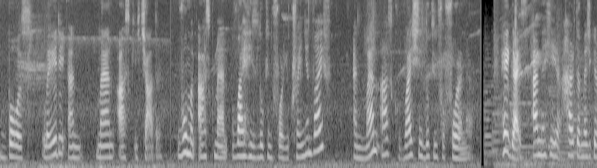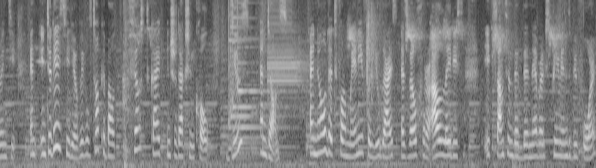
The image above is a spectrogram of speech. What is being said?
both lady and man ask each other. Woman ask man why he's looking for Ukrainian wife and man ask why she's looking for foreigner. Hey guys, Anna here, Heart of Match Guarantee and in today's video we will talk about first Skype introduction call, do's and don'ts. I know that for many, for you guys, as well for our ladies, it's something that they never experienced before.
